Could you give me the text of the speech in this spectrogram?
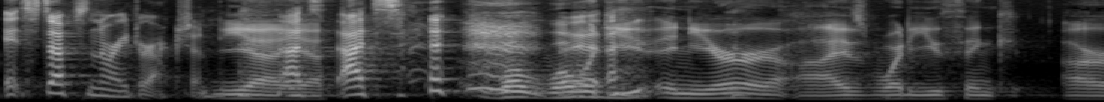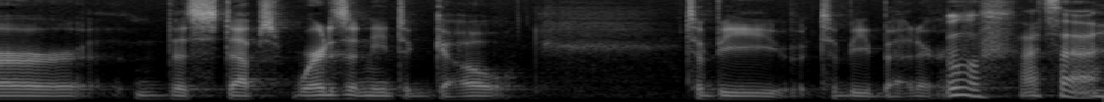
It steps in the right direction. Yeah, that's yeah. that's. what, what would you, in your eyes, what do you think are the steps? Where does it need to go to be to be better? Oof, that's a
